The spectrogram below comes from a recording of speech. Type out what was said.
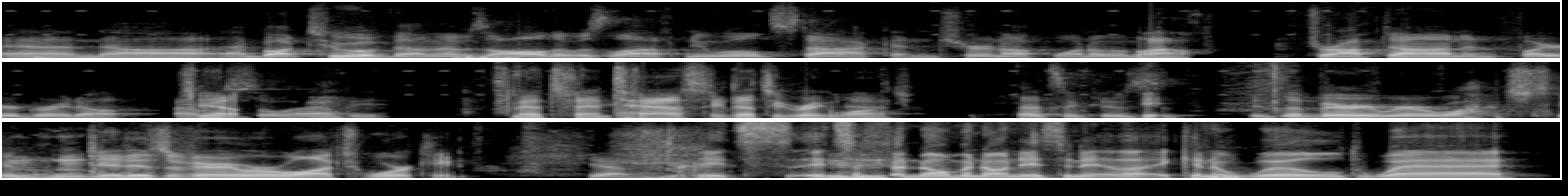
and uh, I bought two of them. That was all that was left, new old stock, and sure enough, one of them Wow, dropped on and fired right up. I Yep. was so happy. that's fantastic. That's a great Yeah. watch. That's a, it was, it's a very rare watch too. Mhm. It is a very rare watch working. Yeah, It's it's a phenomenon, isn't it? Like in a world where I'm gonna go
